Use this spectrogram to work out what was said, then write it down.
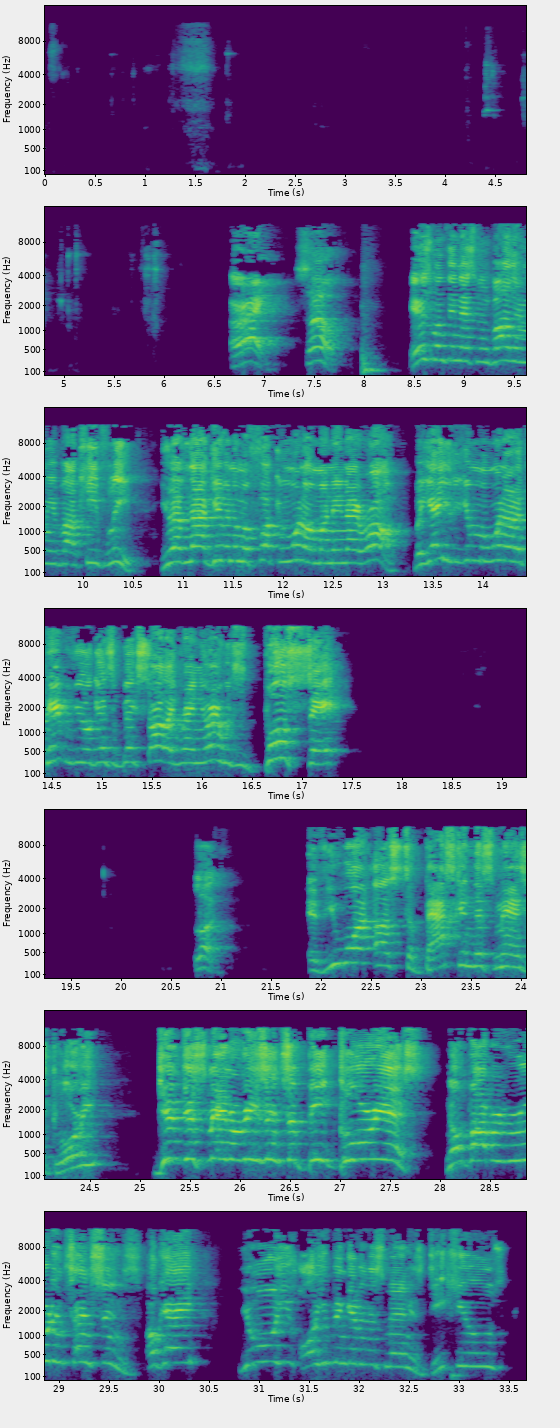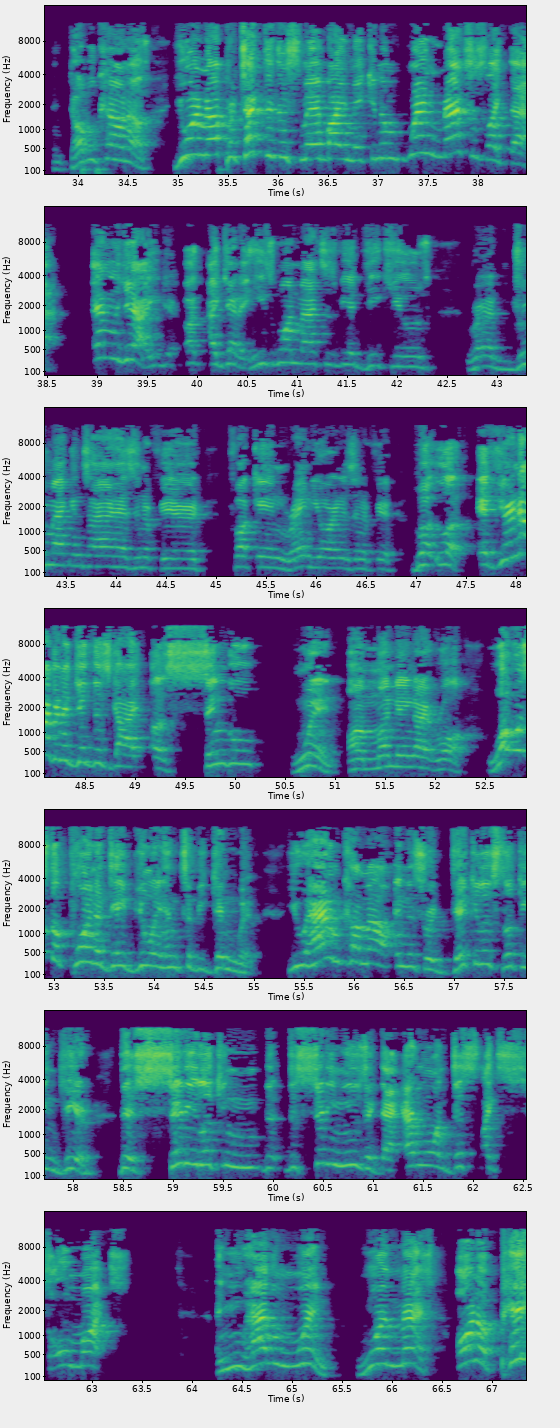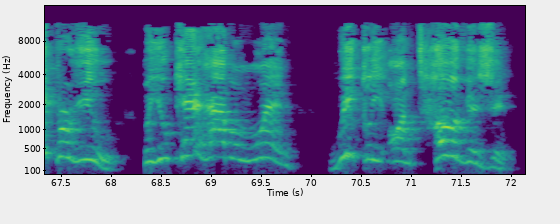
all right. So, here's one thing that's been bothering me about Keith Lee. You have not given him a fucking win on Monday Night Raw. But yeah, you can give him a win on a pay per view against a big star like Randy Orton, which is bullshit. Look, if you want us to bask in this man's glory, give this man a reason to be glorious. No Bobby Roode intentions, okay? You all, you all you've been giving this man is DQs and double countouts. You are not protecting this man by making him win matches like that. And yeah, uh, I get it. He's won matches via DQs. Drew McIntyre has interfered. Fucking Randy Orton has interfered. But look, if you're not going to give this guy a single win on Monday Night Raw, what was the point of debuting him to begin with? You had him come out in this ridiculous looking gear, this shitty looking, this city music that everyone dislikes so much. And you have him win one match on a pay per view but you can't have them win weekly on television.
